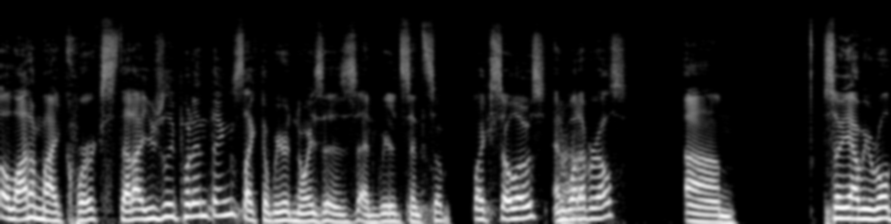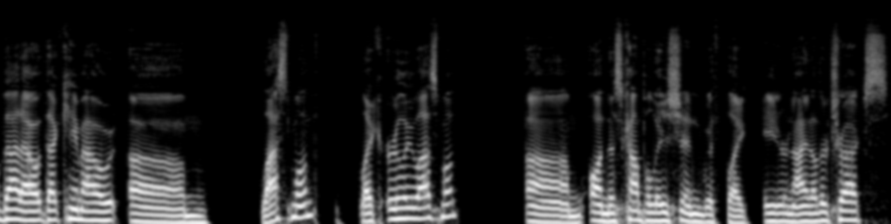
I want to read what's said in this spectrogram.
a lot of my quirks that I usually put in things, like the weird noises and weird synth so like solos and Uh-huh. whatever else. Um, so yeah, we rolled that out. That came out um last month, like early last month, um, on this compilation with like eight or nine other tracks.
